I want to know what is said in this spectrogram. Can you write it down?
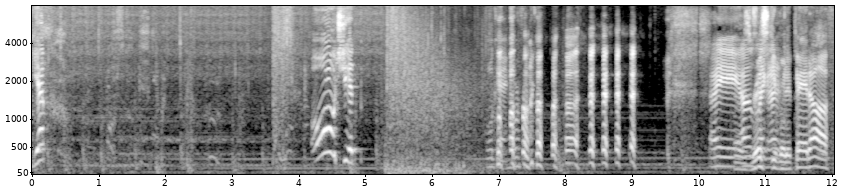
Yep! Oh, shit! Okay, we're fine. I, It I was was risky, like, I- but it paid off.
